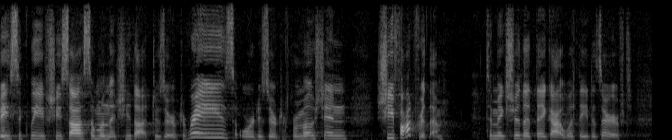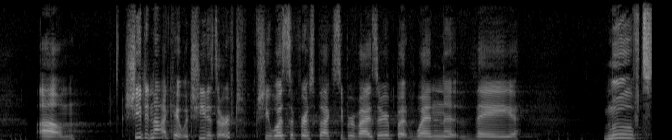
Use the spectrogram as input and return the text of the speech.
Basically, if she saw someone that she thought deserved a raise or deserved a promotion, she fought for them to make sure that they got what they deserved. Um, she did not get what she deserved. She was the first black supervisor, but when they moved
